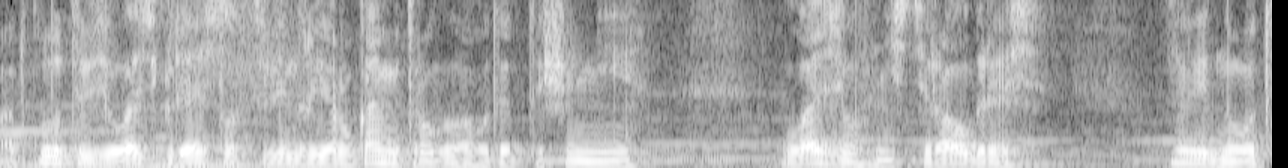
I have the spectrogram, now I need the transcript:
откуда-то взялась грязь. Тот цилиндр я руками трогал, а вот этот еще не лазил, не стирал грязь. Ну, видно вот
